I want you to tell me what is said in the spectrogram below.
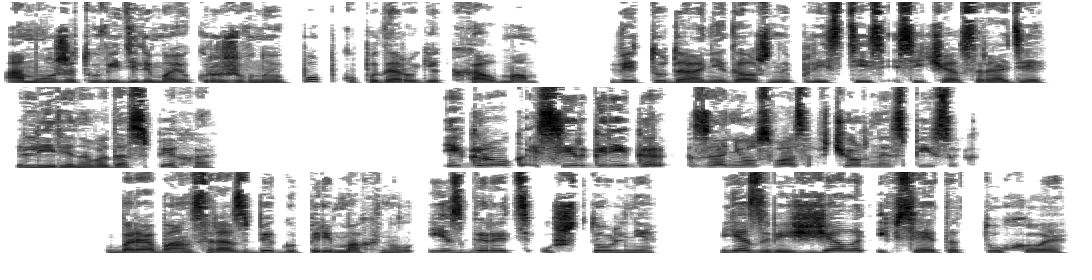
А может, увидели мою кружевную попку по дороге к холмам ведь туда они должны плестись сейчас ради лириного доспеха. Игрок Сир Григор занес вас в черный список. Барабан с разбегу перемахнул изгородь у штольни, я завизжала, и вся эта тухлая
